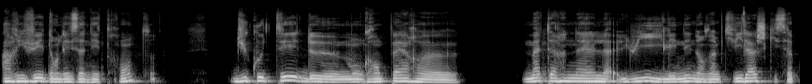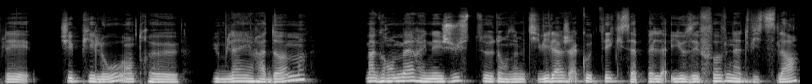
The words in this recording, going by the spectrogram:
arriver dans les années 30. Du côté de mon grand-père euh, maternel, lui, il est né dans un petit village qui s'appelait Czepielo, entre Lublin et Radom. Ma grand-mère est née juste dans un petit village à côté qui s'appelle Józefov Nadvitsla.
